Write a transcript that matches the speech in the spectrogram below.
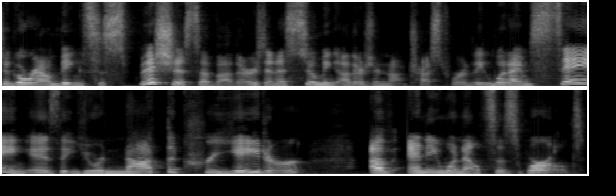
to go around being suspicious of others and assuming others are not trustworthy. What I'm saying is that you're not the creator of anyone else's world.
